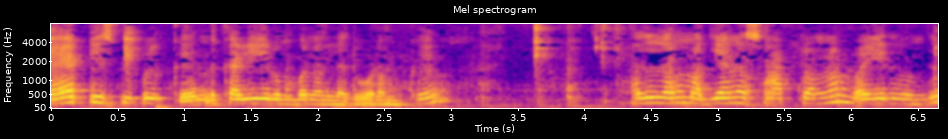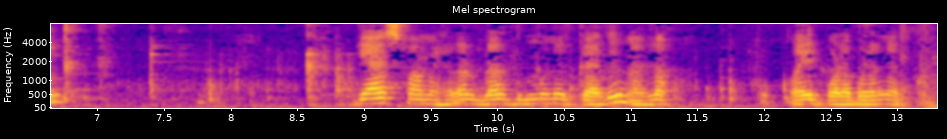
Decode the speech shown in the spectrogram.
டயபிட்டிஸ் பீப்புளுக்கு இந்த களி ரொம்ப நல்லது உடம்புக்கு. அதுவும் இல்லாமல் மத்தியானம் சாப்பிட்டோம்னா வயிறு வந்து கேஸ் ஃபார்மேஷன் நல்லா திம்முன்னு இருக்காது. நல்லா வயிறு பொல பொலன்னு இருக்கும்.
